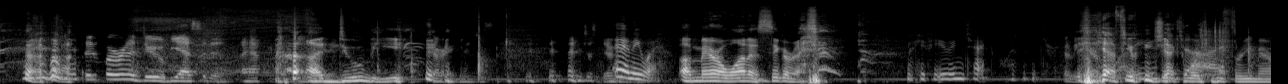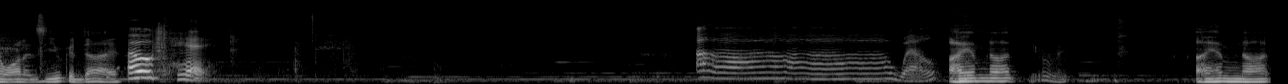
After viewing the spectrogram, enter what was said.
burn a doob. Yes, it is. I have to. Go. a doobie, Sorry, I'm just. I'm just joking. Anyway, a marijuana cigarette. look, if you inject more than three. Gotta be careful. yeah, if you You inject more than three marijuanas, you could die. Okay. Uh, well, I am not. You're right. I am not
